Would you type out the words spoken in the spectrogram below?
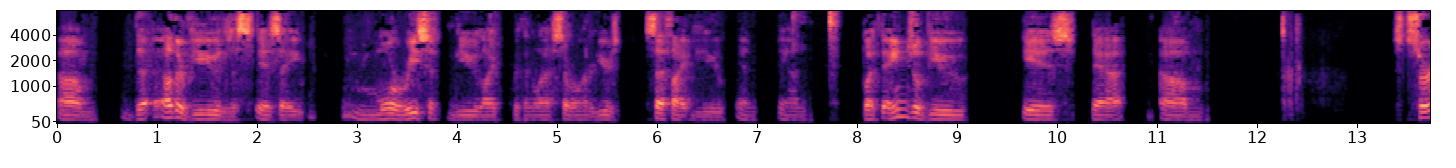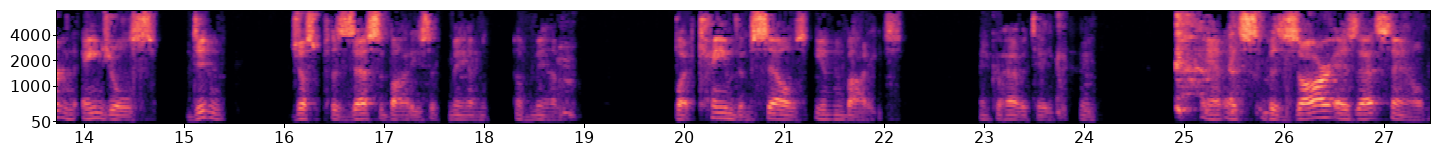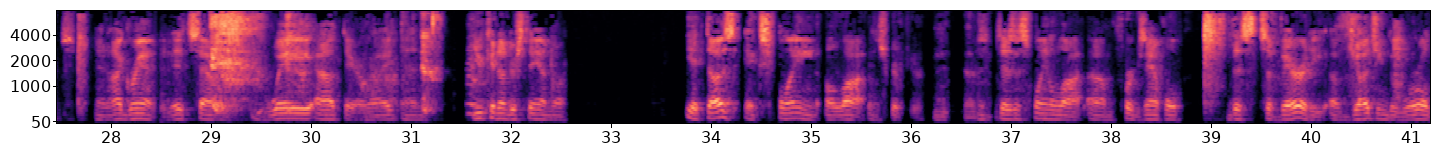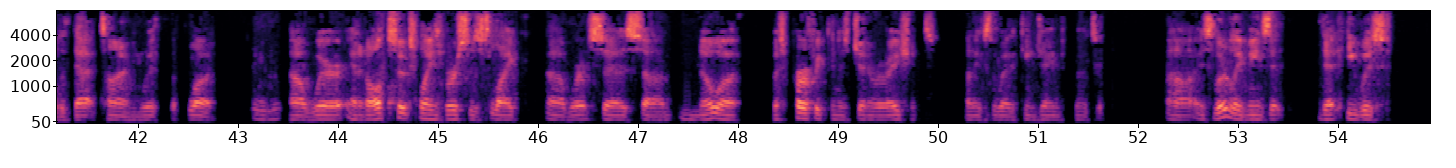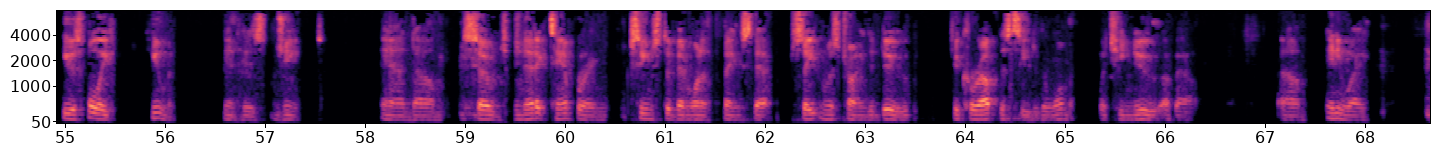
um, the other view is, is a more recent view, like within the last several hundred years, Sethite view. And, and, but the angel view is that, um, certain angels didn't just possess bodies of man of men, but came themselves in bodies and cohabitated men. And as bizarre as that sounds, and I grant it, it sounds way out there, right? And you can understand, it does explain a lot in scripture. It does. It does explain a lot. Um, for example, the severity of judging the world at that time with the flood, Mhm. uh, where, and it also explains verses like, uh, where it says, uh, Noah was perfect in his generations. I think it's the way the King James puts it. Uh, it literally means that, that he was, he was fully human in his genes. And, um, so genetic tampering seems to have been one of the things that Satan was trying to do to corrupt the seed of the woman, which he knew about. Um, anyway,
